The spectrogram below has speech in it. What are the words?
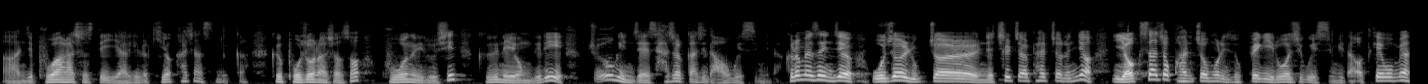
아, 이제 부활하셨을 때 이야기를 기억하지 않습니까? 그 보존하셔서 구원을 이루신 그 내용들이 쭉 이제 4절까지 나오고 있습니다. 그러면서 이제 5절, 6절, 이제 7절, 8절은요, 이 역사적 관점으로 이 독백이 이루어지고 있습니다. 어떻게 보면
